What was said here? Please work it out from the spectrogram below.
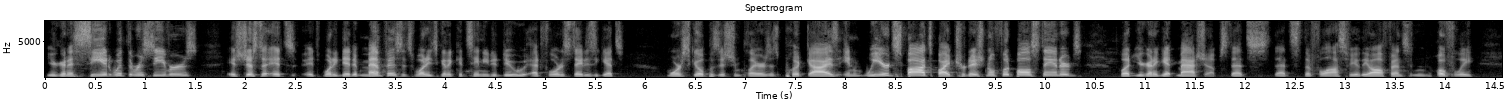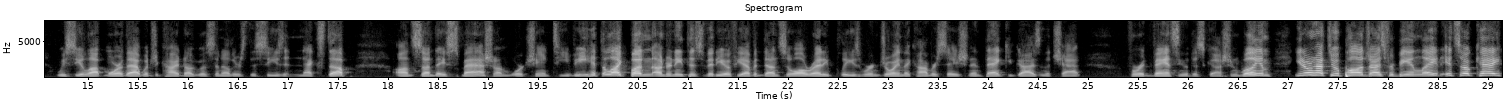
You're going to see it with the receivers. It's just a, it's it's what he did at Memphis. It's what he's going to continue to do at Florida State as he gets more skill position players. Is put guys in weird spots by traditional football standards, but you're going to get matchups. That's that's the philosophy of the offense, and hopefully we see a lot more of that with Ja'Khi Douglas and others this season. Next up on Sunday Smash on War Chant TV. Hit the like button underneath this video if you haven't done so already, please. We're enjoying the conversation, and thank you guys in the chat for advancing the discussion. William, you don't have to apologize for being late. It's okay.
